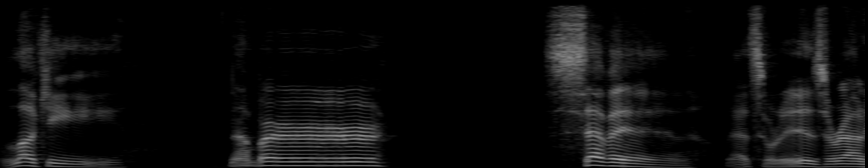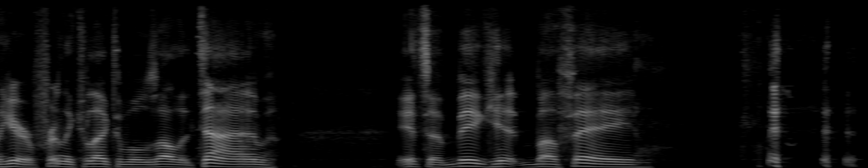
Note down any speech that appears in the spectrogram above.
Lucky number seven. That's what it is around here. Friendly collectibles all the time. It's a big hit buffet.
